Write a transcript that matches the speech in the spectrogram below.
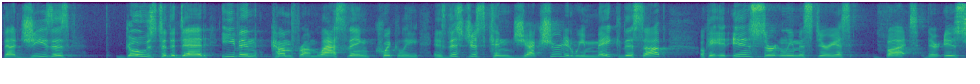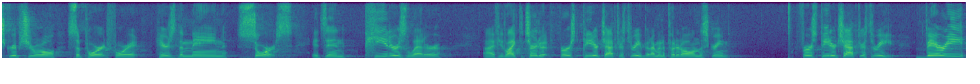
that Jesus goes to the dead even come from? Last thing, quickly, is this just conjecture? Did we make this up? Okay, it is certainly mysterious, but there is scriptural support for it. Here's the main source it's in Peter's letter. Uh, if you'd like to turn to it, 1 Peter chapter 3, but I'm going to put it all on the screen. 1 Peter chapter 3. Very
